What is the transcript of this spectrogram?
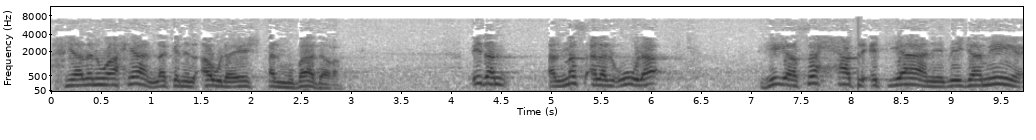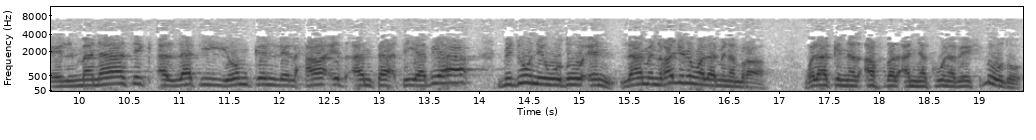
أحيانا وأحيانا لكن الأولى إيش؟ المبادرة. إذا المسألة الأولى هي صحة الإتيان بجميع المناسك التي يمكن للحائض أن تأتي بها بدون وضوء لا من رجل ولا من امرأة. ولكن الأفضل أن يكون بوضوء.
